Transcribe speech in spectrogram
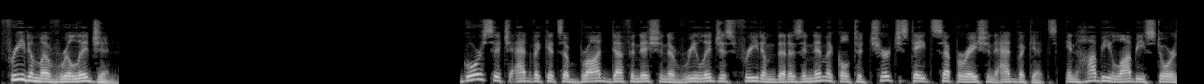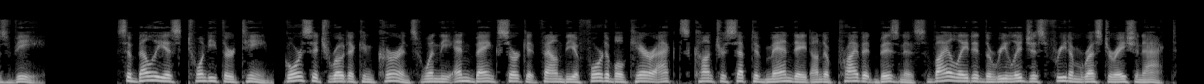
Freedom of religion Gorsuch advocates a broad definition of religious freedom that is inimical to church-state separation advocates. In Hobby Lobby Stores v. Sebelius 2013, Gorsuch wrote a concurrence when the en banc circuit found the Affordable Care Act's contraceptive mandate on a private business violated the Religious Freedom Restoration Act.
